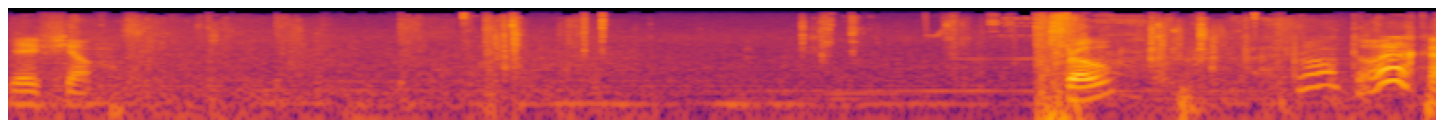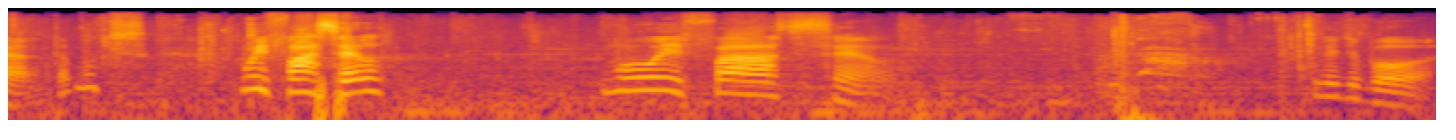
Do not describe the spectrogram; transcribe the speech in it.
E aí, fião? Pro. Pronto, olha cara, tá muito, muito fácil. Muito fácil. Fica de boa.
